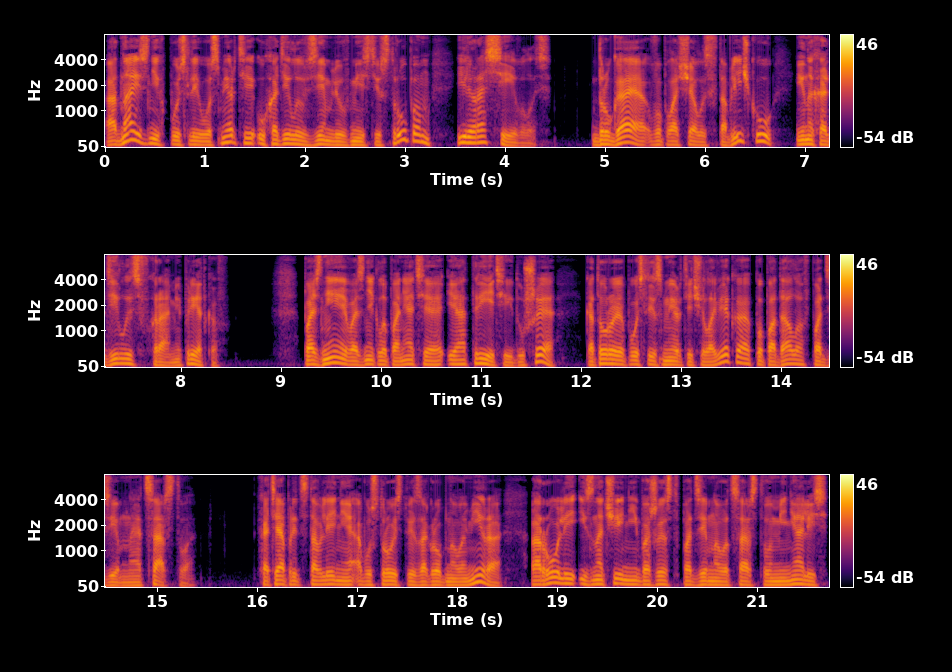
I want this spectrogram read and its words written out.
Одна из них после его смерти уходила в землю вместе с трупом или рассеивалась. Другая воплощалась в табличку и находилась в храме предков. Позднее возникло понятие и о третьей душе, которая после смерти человека попадала в подземное царство — Хотя представления об устройстве загробного мира, о роли и значении божеств подземного царства менялись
